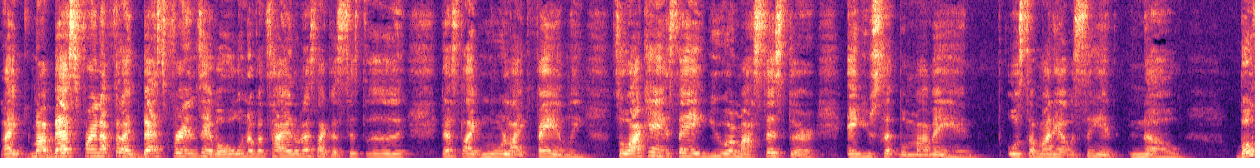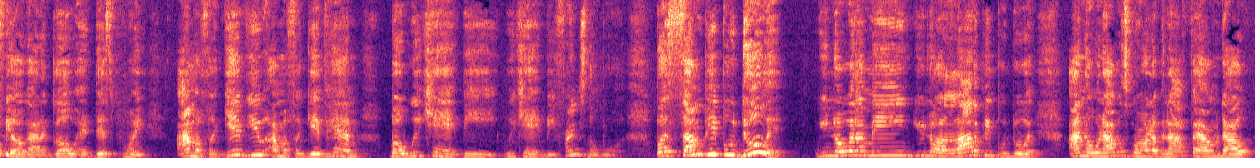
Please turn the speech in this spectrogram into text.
Like my best friend, I feel like best friends have a whole nother title. That's like a sisterhood. That's like more like family. So I can't say you are my sister and you slept with my man or somebody I was seeing. No. Both of y'all gotta go at this point. I'ma forgive you, I'ma forgive him, but we can't be we can't be friends no more. But some people do it. You know what I mean? You know, a lot of people do it. I know when I was growing up and I found out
